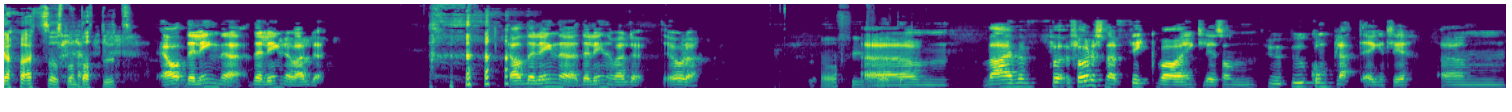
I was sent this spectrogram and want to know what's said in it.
ja, det så ut som han datt ut. Ja, det ligner, det ligner veldig. Ja, det ligner, det ligner veldig. Det gjør det. Å, fy. Um, nei, men følelsen jeg fikk var egentlig sånn ukomplett, egentlig. Um,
